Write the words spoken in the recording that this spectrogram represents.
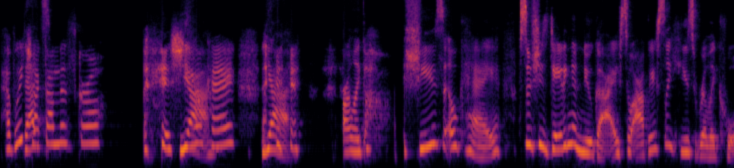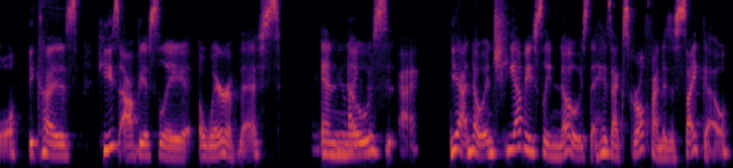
Have we That's, checked on this girl? Is she yeah, okay? yeah. Are like oh. She's okay. So she's dating a new guy. So obviously he's really cool because he's obviously aware of this and we knows. Like yeah, no, and he obviously knows that his ex girlfriend is a psycho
